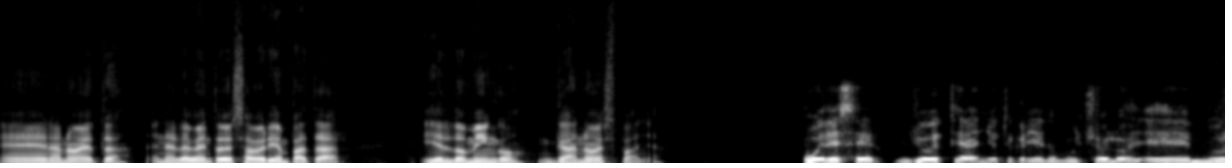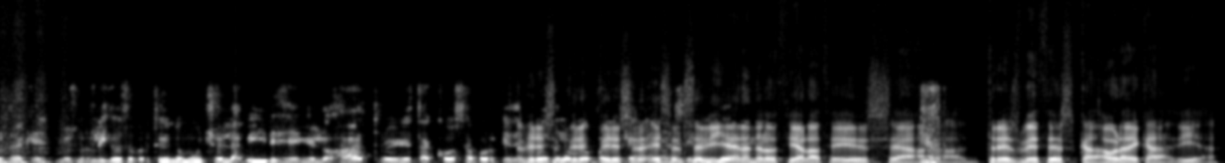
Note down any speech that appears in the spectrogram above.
en Anoeta, en el evento de Saber y Empatar, y el domingo ganó España. Puede ser. Yo este año estoy creyendo mucho en los, eh, o sea, que yo soy religioso, pero estoy creyendo mucho en la Virgen, en los astros y en estas cosas, porque Pero, después eso, de la pero- pero eso, eso en Sevilla, en Andalucía, lo hacéis o sea, tres veces cada hora de cada día.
